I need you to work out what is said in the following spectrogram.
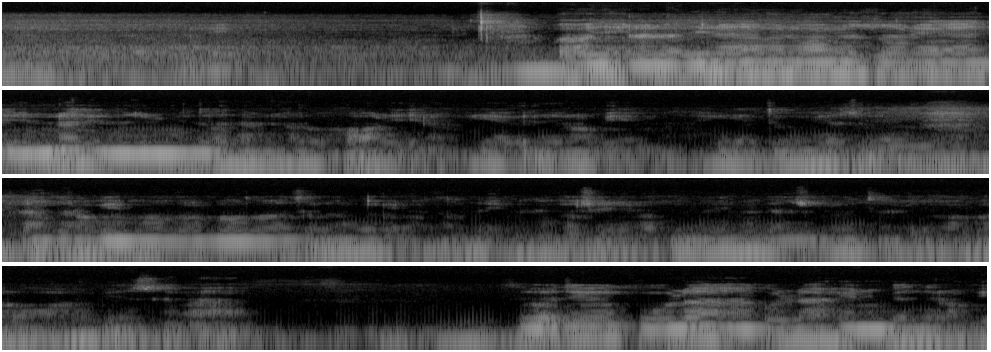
لا عذاب أليم وأدخل الذين آمنوا وعملوا الصالحات جنات تجري من تحتها الأنهار خالدين فيها بإذن ربهم هي توفي سلام ألم تروا كيف ضرب الله مثلا كلمة طيبة كشجرة طيبة شجرة في مقرها في السماء تؤتي أكلها كل حين بإذن ربها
